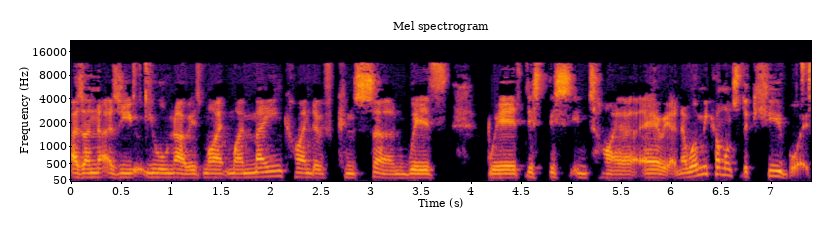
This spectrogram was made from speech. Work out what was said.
as I know, as you, you all know, is my, my main kind of concern with, with this, this entire area. Now, when we come onto the cuboid,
